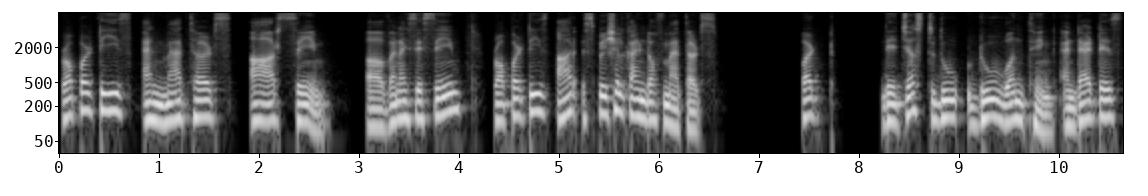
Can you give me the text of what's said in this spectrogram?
properties and methods are same. Uh, when I say same, properties are special kind of methods but they just do do one thing and that is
